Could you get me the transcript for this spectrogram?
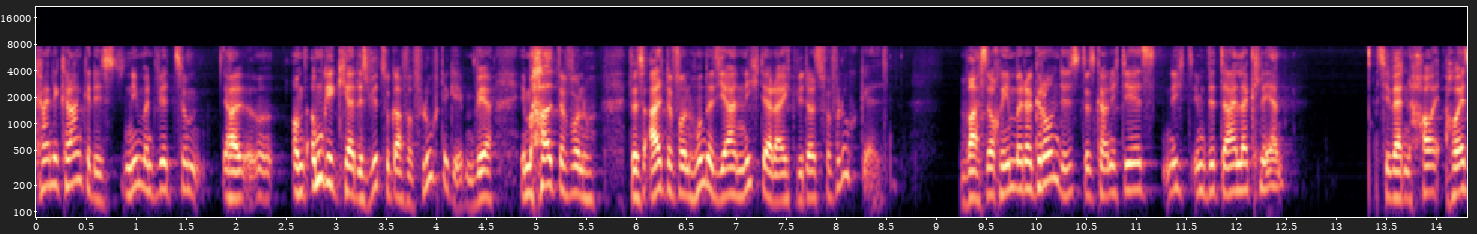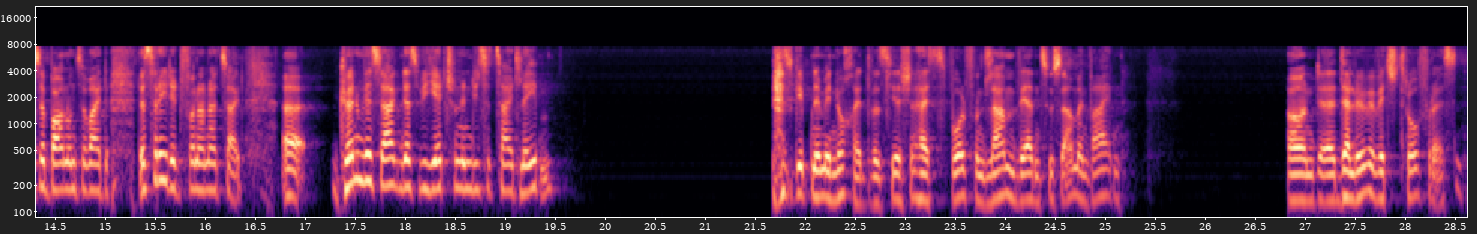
keine Krankheit ist, niemand wird zum, und umgekehrt, es wird sogar Verfluchte geben. Wer im Alter von, das Alter von 100 Jahren nicht erreicht, wird als verflucht gelten. Was auch immer der Grund ist, das kann ich dir jetzt nicht im Detail erklären. Sie werden Häuser bauen und so weiter. Das redet von einer Zeit. Äh, können wir sagen, dass wir jetzt schon in dieser Zeit leben? Es gibt nämlich noch etwas, hier heißt Wolf und Lamm werden zusammen weiden. Und äh, der Löwe wird Stroh fressen.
